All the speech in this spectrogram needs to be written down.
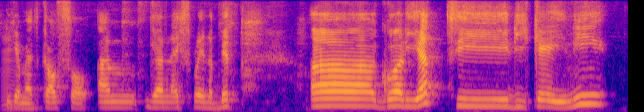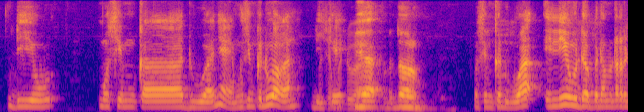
DK Hmm. Metcalf. So, I'm gonna explain a bit. Eh gua lihat si DK ini di musim keduanya ya, musim kedua kan, DK. Iya, betul. Musim kedua ini udah benar-benar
